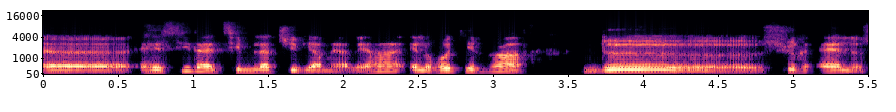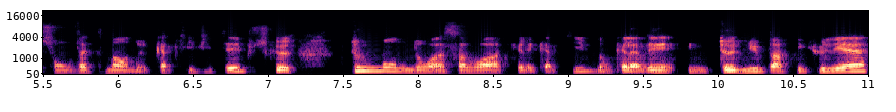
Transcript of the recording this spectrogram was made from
euh, elle retirera de, euh, sur elle son vêtement de captivité, puisque tout le monde doit savoir qu'elle est captive, donc elle avait une tenue particulière.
